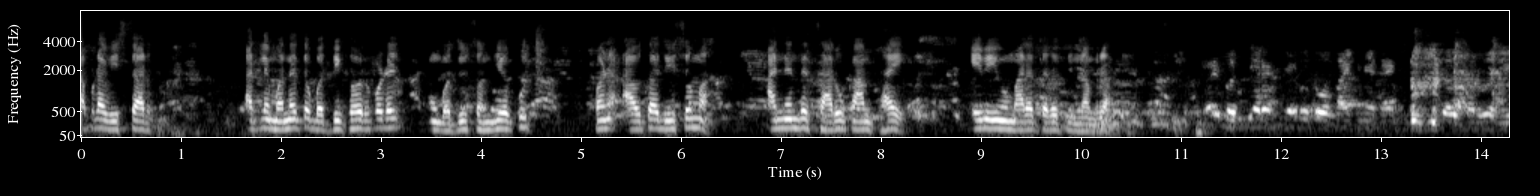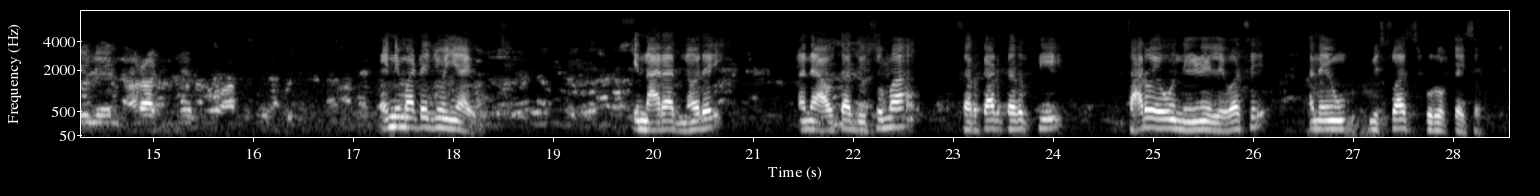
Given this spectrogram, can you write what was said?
આપણા વિસ્તારમાં એટલે મને તો બધી ખબર પડે, હું બધું સમજી શકું. પણ આવતા દિવસોમાં આની અંદર સારું કામ થાય એવી હું મારા તરફથી નમ્ર? એની માટે જ હું અહીંયા આવ્યો કે નારાજ ન રહે. અને આવતા દિવસોમાં સરકાર તરફથી સારો એવો નિર્ણય લેવાશે અને હું વિશ્વાસપૂર્વક કહી શકું છું.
